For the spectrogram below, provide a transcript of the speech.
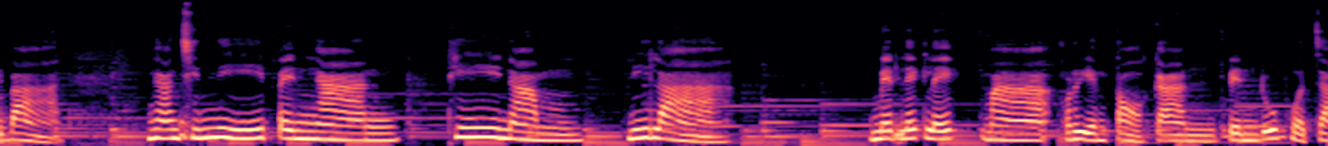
13,500 บาท งานชิ้นนี้เป็นงานที่นำนิลา เม็ดเล็กๆ มาเรียงต่อกันเป็นรูปหัวใจ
